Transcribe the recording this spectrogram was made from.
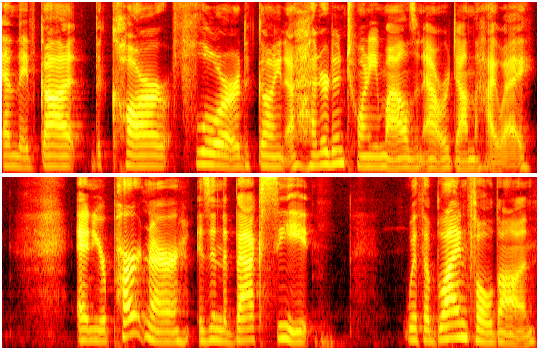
and they've got the car floored going 120 miles an hour down the highway, and your partner is in the back seat with a blindfold on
